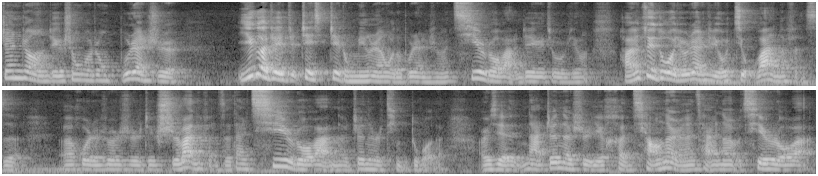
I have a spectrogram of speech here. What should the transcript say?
真正这个生活中不认识一个这这这这种名人我都不认识，七十多万这个就已经好像最多我就认识有九万的粉丝。呃，或者说是这个十万的粉丝，但是七十多万的真的是挺多的，而且那真的是一个很强的人才能有七十多万。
